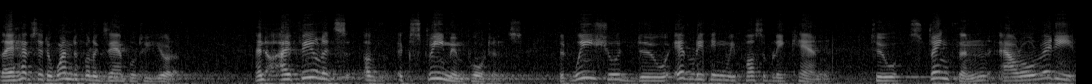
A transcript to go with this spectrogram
they have set a wonderful example to Europe. And I feel it's of extreme importance that we should do everything we possibly can to strengthen our already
